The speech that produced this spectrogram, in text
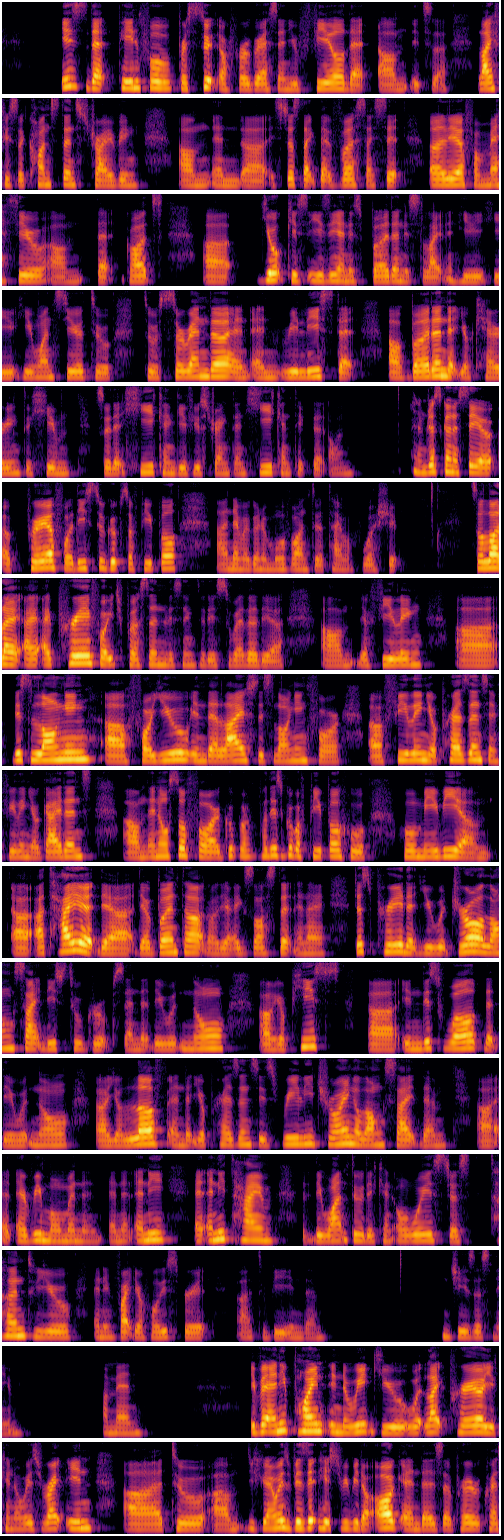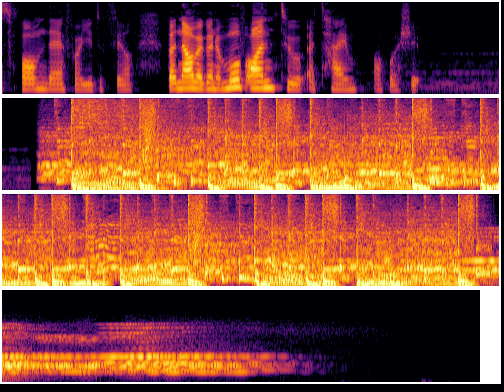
is that painful pursuit of progress and you feel that um, it's a life is a constant striving um, and uh, it's just like that verse i said earlier from matthew um, that god's uh, yoke is easy and his burden is light and he he, he wants you to to surrender and, and release that uh, burden that you're carrying to him so that he can give you strength and he can take that on. And i'm just going to say a, a prayer for these two groups of people and then we're going to move on to a time of worship so Lord, I, I pray for each person listening to this, whether they're um, they're feeling uh, this longing uh, for you in their lives, this longing for uh, feeling your presence and feeling your guidance, um, and also for a group of, for this group of people who who maybe um, are tired, they're they're burnt out or they're exhausted, and I just pray that you would draw alongside these two groups and that they would know uh, your peace uh, in this world, that they would know uh, your love and that your presence is really drawing alongside them uh, at every moment and, and at any at any time they want to, they can always just turn to you and invite your Holy Spirit uh, to be in them. In Jesus' name, Amen if at any point in the week you would like prayer, you can always write in uh, to, um, you can always visit hbb.org and there's a prayer request form there for you to fill. But now we're going to move on to a time of worship.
